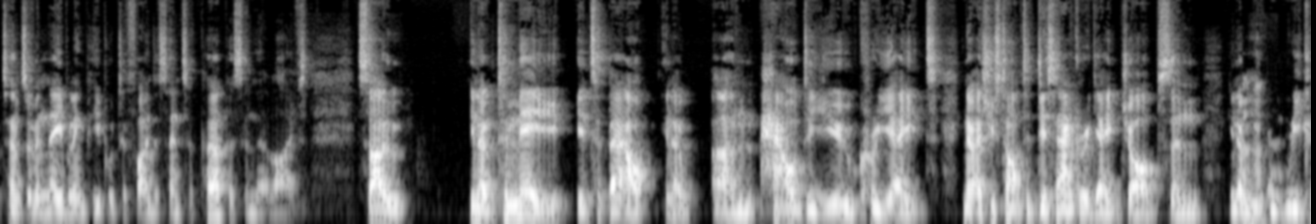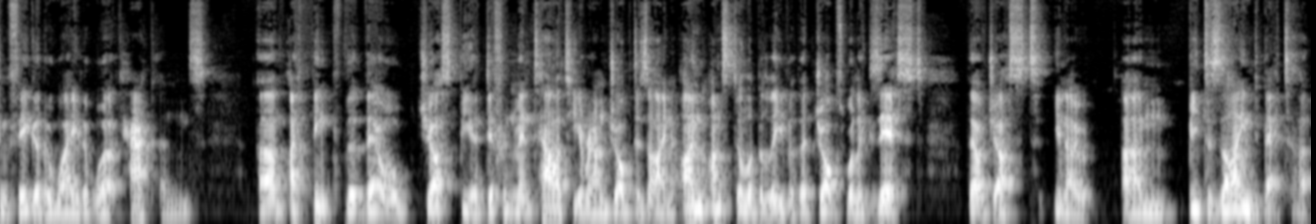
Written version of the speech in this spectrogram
terms of enabling people to find a sense of purpose in their lives. So, you know, to me, it's about, you know, um, how do you create, you know, as you start to disaggregate jobs and, you know, uh-huh. we reconfigure the way that work happens. Um, I think that there will just be a different mentality around job design. I'm I'm still a believer that jobs will exist. They'll just, you know, um, be designed better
